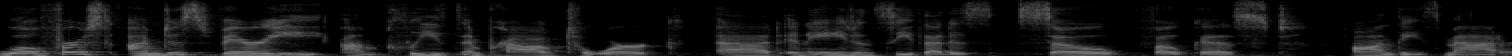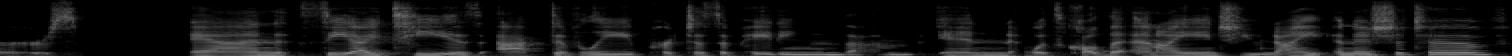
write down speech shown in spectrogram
well, first, I'm just very um, pleased and proud to work at an agency that is so focused on these matters. And CIT is actively participating in them in what's called the NIH Unite initiative,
